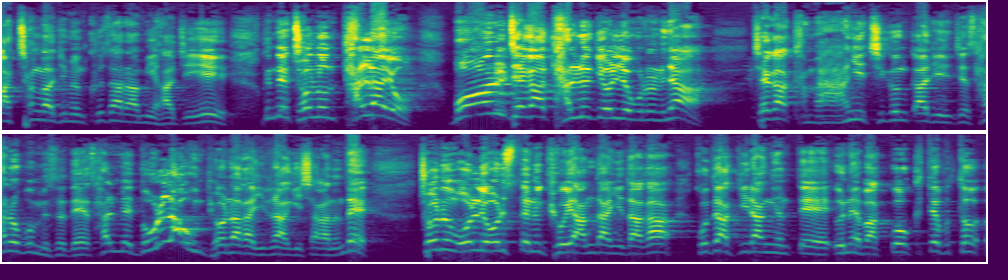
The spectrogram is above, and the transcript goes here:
마찬가지면 그 사람이 하지. 근데 저는 달라요. 뭘 제가 다르게 하려고 그러느냐? 제가 가만히 지금까지 이제 살아보면서 내 삶에 놀라운 변화가 일어나기 시작하는데 저는 원래 어렸을 때는 교회 안 다니다가 고등학교 1학년 때 은혜 받고 그때부터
